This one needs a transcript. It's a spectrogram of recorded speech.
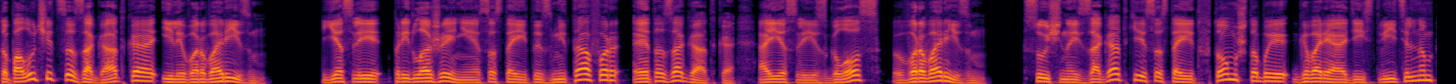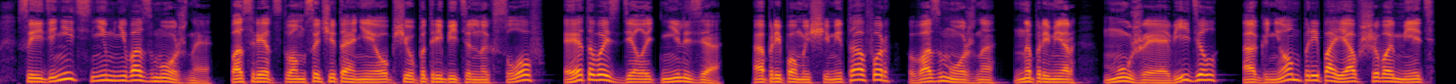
то получится загадка или варваризм. Если предложение состоит из метафор, это загадка, а если из глосс — варваризм. Сущность загадки состоит в том, чтобы, говоря о действительном, соединить с ним невозможное. Посредством сочетания общеупотребительных слов этого сделать нельзя, а при помощи метафор возможно, например, «мужа я видел, огнем припаявшего медь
